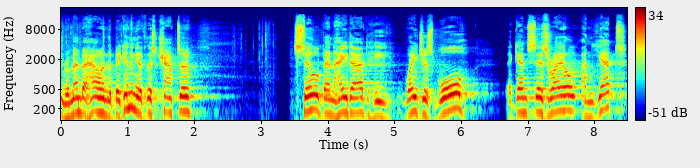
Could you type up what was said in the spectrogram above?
remember how in the beginning of this chapter, still Ben Hadad, he wages war against Israel, and yet,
